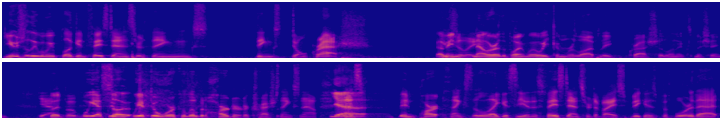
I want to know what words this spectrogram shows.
usually when we plug in face dancer things, things don't crash. I usually. mean, now we're at the point where we can reliably crash a Linux machine. yeah, but, we have to we have to work a little bit harder to crash things now. And Yeah. that's in part thanks to the legacy of this face dancer device because before that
